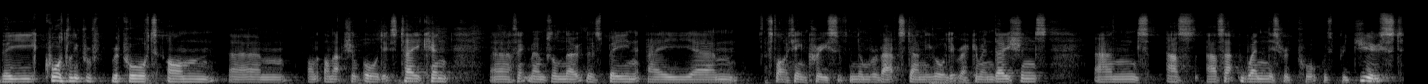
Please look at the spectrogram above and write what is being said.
The quarterly report on, um, on, on actual audits taken, uh, I think members will note there's been a um, slight increase of the number of outstanding audit recommendations and as, as at when this report was produced,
